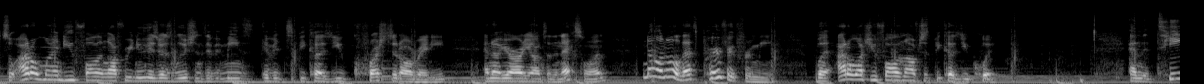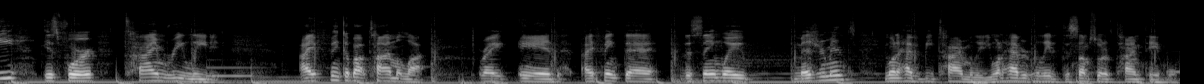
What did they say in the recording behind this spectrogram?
So I don't mind you falling off your New Year's resolutions if it means if it's because you crushed it already and now you're already on to the next one. No, no, that's perfect for me. But I don't want you falling off just because you quit. And the T is for time related. I think about time a lot, right? And I think that the same way measurements, you want to have it be time related. You want to have it related to some sort of timetable.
